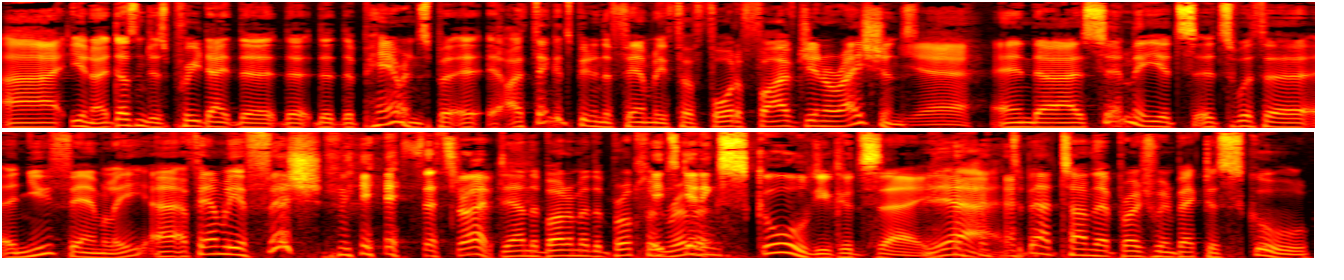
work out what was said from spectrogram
Uh, you know, it doesn't just predate the the, the, the parents, but it, I think it's been in the family for four to five generations. Yeah. and uh, certainly it's it's with a, a new family, uh, a family of fish yes, that's right. down the bottom of the Brooklyn It's River. getting schooled, you could say. yeah, it's about time that brooch went back to school,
